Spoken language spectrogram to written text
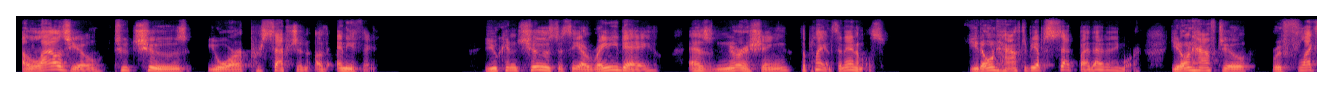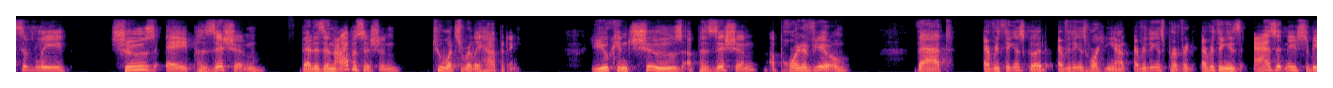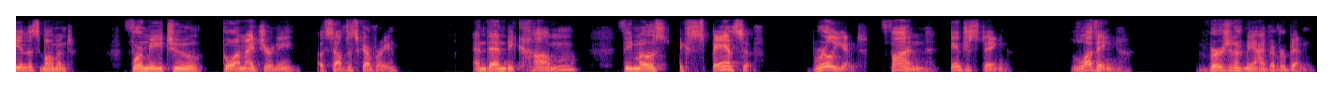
allows you to choose your perception of anything. You can choose to see a rainy day as nourishing the plants and animals. You don't have to be upset by that anymore. You don't have to reflexively choose a position that is in opposition to what's really happening. You can choose a position, a point of view that everything is good, everything is working out, everything is perfect, everything is as it needs to be in this moment for me to go on my journey of self discovery and then become the most expansive, brilliant, fun, interesting, loving version of me I've ever been.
